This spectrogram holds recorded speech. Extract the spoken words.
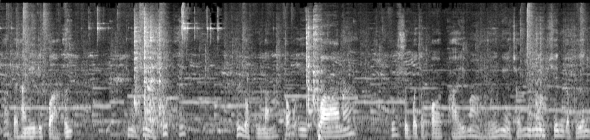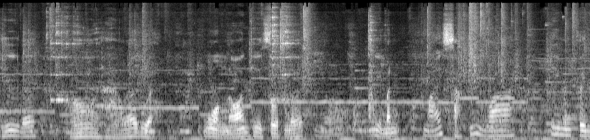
เอ้ยไปทางนี้ดีกว่าเอ้ยที่มันที่ไหนเฮ้ยเฮ้ยเฮ้ยหลบอยู่หลังโต๊ะอีกว่านะ รู้สึกว่าจะปลอดภัยมากเลยเนี่ย ฉันยังไม่ชินกับพื้นที่เลย โอ้ยหาวแล้วด้วยง่วงนอนที่สุดเลยนี่มันไม้สักนี่ว่า นี่มันกลิ่น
